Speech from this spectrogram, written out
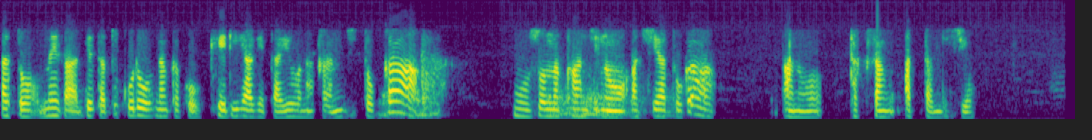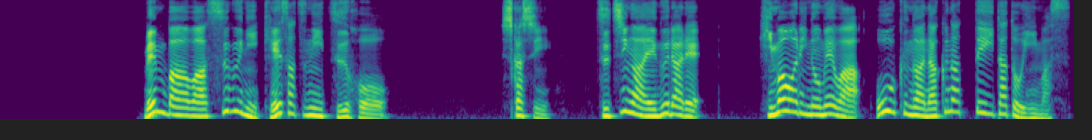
あと芽が出たところをなんかこう蹴り上げたような感じとかもうそんな感じの足跡があのたくさんあったんですよ。メンバーはすぐに警察に通報。しかし土がえぐられひまわりの芽は多くがなくなっていたといいます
